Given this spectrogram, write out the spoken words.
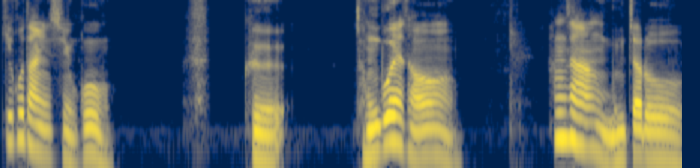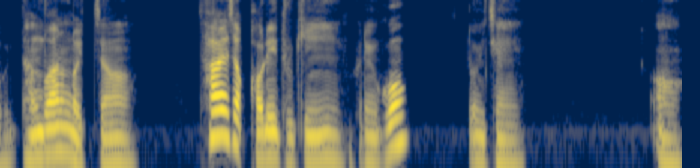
끼고 다니시고 그 정부에서 항상 문자로 당부하는 거 있죠. 사회적 거리 두기 그리고 또 이제 어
